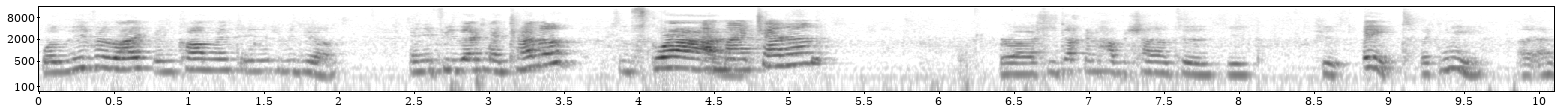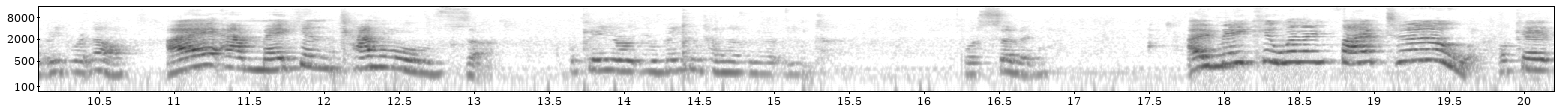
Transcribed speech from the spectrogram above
Well, leave a like and comment in this video. And if you like my channel, subscribe. On my channel, Uh, she's not gonna have a channel till she's, she's eight, like me. I, I'm eight right now. I am making channels. Okay, you're you're making channels when you're eight or seven. I make it when I'm five too. Okay,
